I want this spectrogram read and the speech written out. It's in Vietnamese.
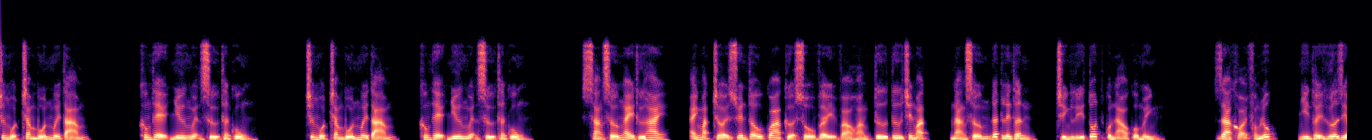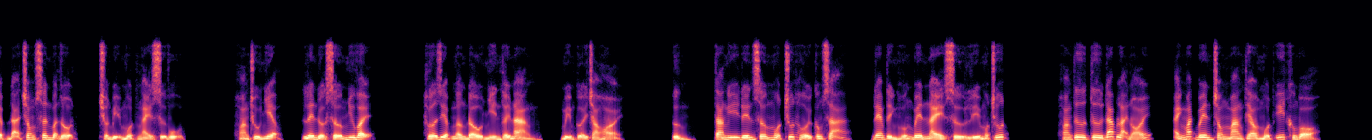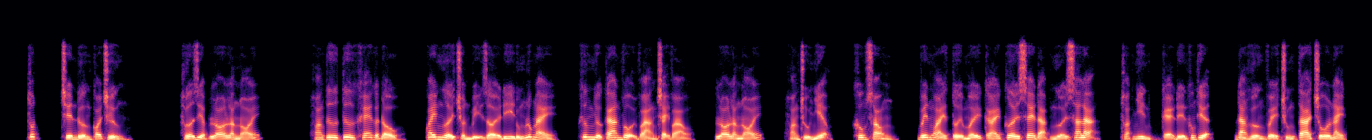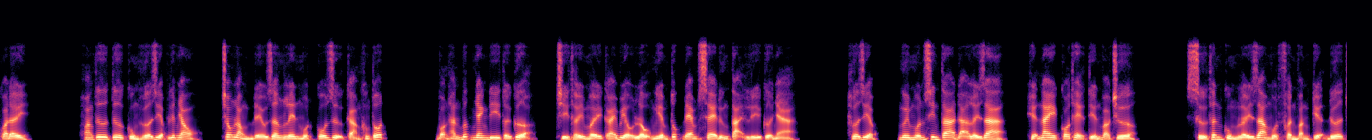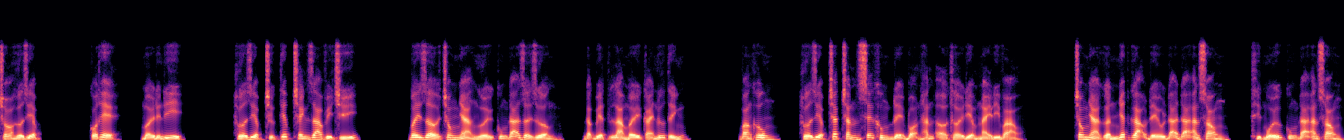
chương một trăm bốn mươi tám, không thể như nguyện sử thân cùng. Chương một trăm bốn mươi tám, không thể như nguyện sử thân cùng. Sáng sớm ngày thứ hai, ánh mặt trời xuyên tấu qua cửa sổ vẩy vào hoàng tư tư trên mặt, nàng sớm đất lên thân, chỉnh lý tốt quần áo của mình. Ra khỏi phòng lúc, nhìn thấy hứa diệp đã trong sân bận rộn, chuẩn bị một ngày sự vụ. Hoàng chủ nhiệm, lên được sớm như vậy. Hứa diệp ngẩng đầu nhìn thấy nàng, mỉm cười chào hỏi. Ừ m ta nghĩ đến sớm một chút hồi công xã, đem tình huống bên này xử lý một chút. Hoàng tư tư đáp lại nói, ánh mắt bên trong mang theo một ít không bỏ. Tuất trên đường coi chừng. Hứa diệp lo lắng nói hoàng tư tư khẽ gật đầu, quay người chuẩn bị rời đi đúng lúc này, khương nhược an vội vàng chạy vào, lo lắng nói, hoàng chủ nhiệm, không xong, bên ngoài tới mấy cái cơi xe đạp người xa lạ, thoạt nhìn kẻ đến không thiện, đang hướng về chúng ta chỗ này qua đây. Hoàng tư tư cùng hứa diệp liếc nhau, trong lòng đều dâng lên một cỗ dự cảm không tốt. Bọn hắn bước nhanh đi tới cửa, chỉ thấy mấy cái biểu lộ nghiêm túc đem xe đứng tại lý cửa nhà. Hứa diệp người muốn xin ta đã lấy ra, hiện nay có thể tiến vào chưa? Sử thân cùng lấy ra một phần văn kiện đưa cho hứa diệp. Có thể, mời đến đi. Hứa diệp trực tiếp tránh ra vị trí. Bây giờ trong nhà người cũng đã rời giường đặc biệt là mấy cái nữ tính. Bằng không, hứa diệp chắc chắn sẽ không để bọn hắn ở thời điểm này đi vào. Trong nhà gần nhất gạo đều đã đã ăn xong, thịt muối cũng đã ăn xong.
